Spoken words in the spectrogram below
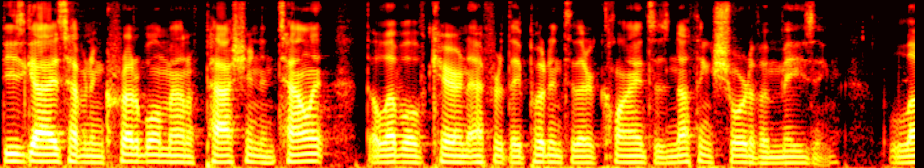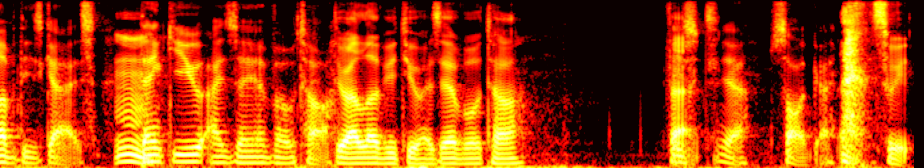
These guys have an incredible amount of passion and talent. The level of care and effort they put into their clients is nothing short of amazing. Love these guys. Mm. Thank you, Isaiah Vota. Dude, I love you too, Isaiah Vota. He's- Fact. Yeah, solid guy. Sweet.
